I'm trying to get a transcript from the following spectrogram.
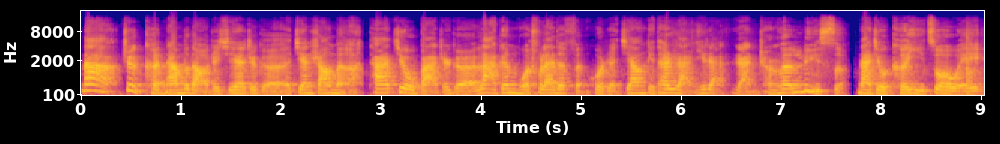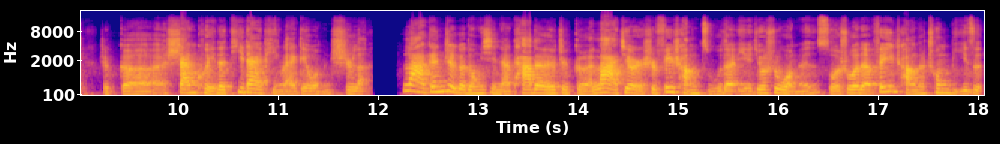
那这可难不倒这些这个奸商们啊，他就把这个蜡根磨出来的粉或者浆给它染一染，染成了绿色，那就可以作为这个山葵的替代品来给我们吃了。辣根这个东西呢，它的这个辣劲儿是非常足的，也就是我们所说的非常的冲鼻子。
